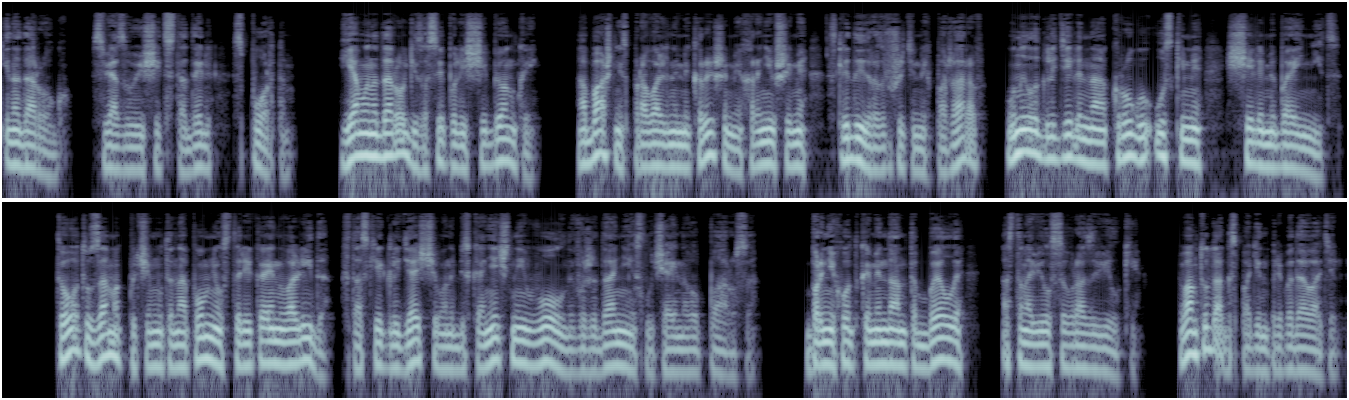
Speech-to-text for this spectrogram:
и на дорогу, связывающую цитадель с портом. Ямы на дороге засыпали щебенкой, а башни с проваленными крышами, хранившими следы разрушительных пожаров, уныло глядели на округу узкими щелями бойниц. Тот у замок почему-то напомнил старика-инвалида, в тоске глядящего на бесконечные волны в ожидании случайного паруса. Бронеход коменданта Беллы остановился в развилке. Вам туда, господин преподаватель.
